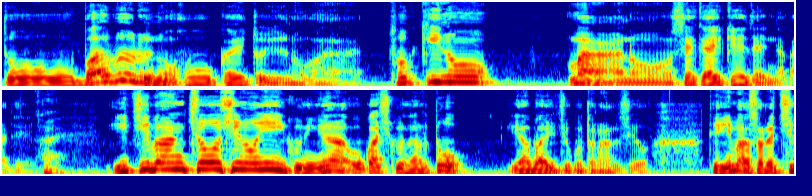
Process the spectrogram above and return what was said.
と、バブルの崩壊というのは、時の、まあ、あの、世界経済の中で、はい、一番調子のいい国がおかしくなると、やばいということなんですよ。で、今それ中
